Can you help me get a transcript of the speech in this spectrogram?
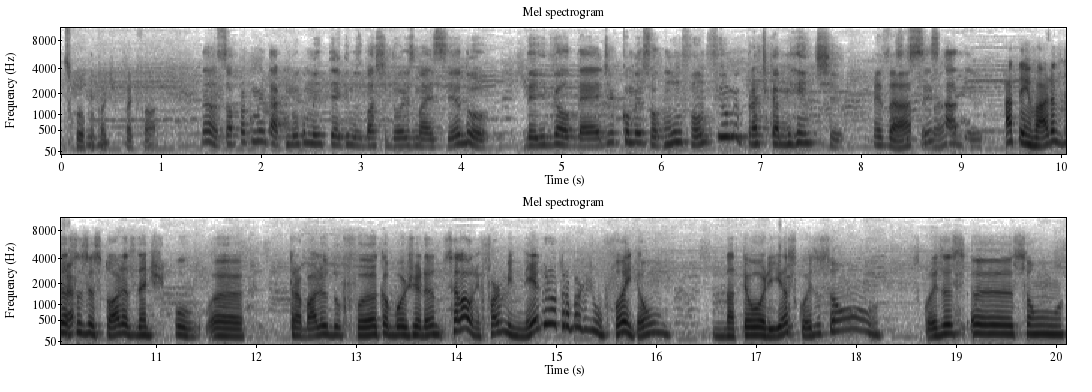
Desculpa, pode, pode falar. Não, só pra comentar, como eu comentei aqui nos bastidores mais cedo, The Evil Dead começou como um fan filme praticamente. Exato. Vocês né? sabem. Ah, tem várias dessas histórias, né? de, Tipo, ah, o trabalho do fã acabou gerando, sei lá, uniforme negro é o trabalho de um fã, então, na teoria, as coisas são. As coisas ah, são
